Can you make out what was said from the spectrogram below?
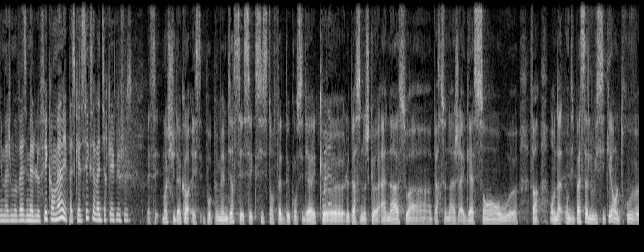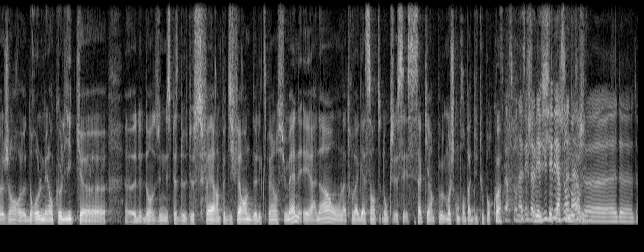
image mauvaise, mais elle le fait quand même et parce qu'elle sait que ça va dire quelque chose. Mais moi, je suis d'accord. Et on peut même dire c'est sexiste en fait de considérer que Voilà. euh, le personnage que Anna soit un personnage agaçant ou. euh, Enfin, on a, on dit pas ça de Louis C.K. On le trouve euh, genre euh, drôle, mélancolique, euh, euh, dans une espèce de, de sphère un peu différente de l'expérience humaine. Et Anna, on la trouve agaçante. Donc c'est c'est ça qui est un peu. Moi, je comprends pas du tout pourquoi. C'est parce qu'on n'avait jamais vu des personnages euh, de, de-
